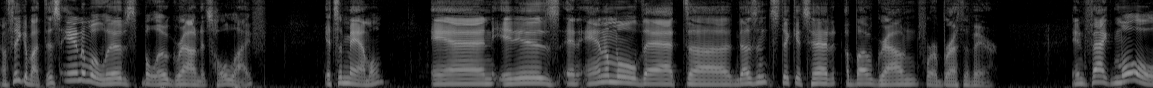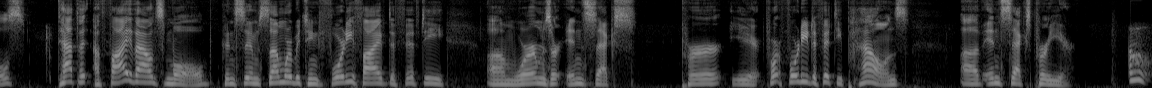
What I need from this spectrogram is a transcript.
Now, think about this animal lives below ground its whole life, it's a mammal and it is an animal that uh, doesn't stick its head above ground for a breath of air. In fact, moles, tap a five ounce mole consumes somewhere between 45 to 50 um, worms or insects per year, 40 to 50 pounds of insects per year. Oh.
